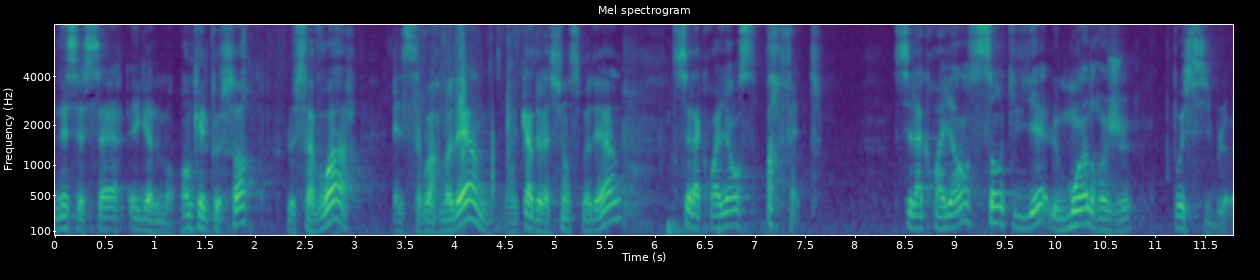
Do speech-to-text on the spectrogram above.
nécessaire également. En quelque sorte, le savoir, et le savoir moderne, dans le cas de la science moderne, c'est la croyance parfaite. C'est la croyance sans qu'il y ait le moindre jeu possible.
